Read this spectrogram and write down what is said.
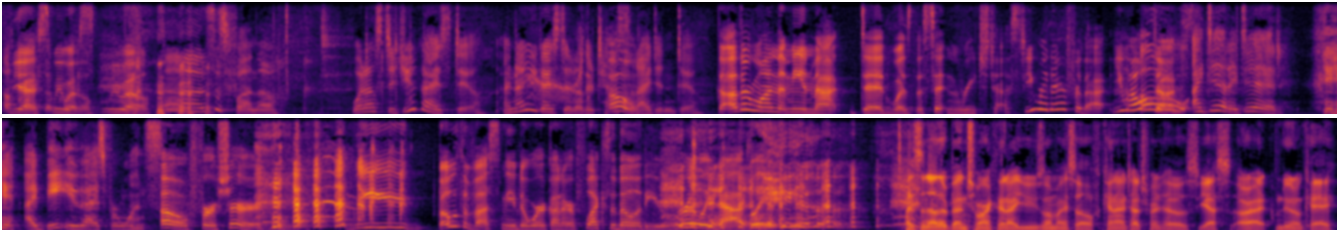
Of yes, course, we course. will. We will. Uh, this is fun though. What else did you guys do? I know you guys did other tests Oh. that I didn't do. The other one that me and Matt did was the sit and reach test. You were there for that. You helped Oh, us. Oh, I did, I did. I beat you guys for once. oh, for sure. we both of us need to work on our flexibility really badly. That's another benchmark that I use on myself. Can I touch my toes? Yes. All right. I'm doing okay.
